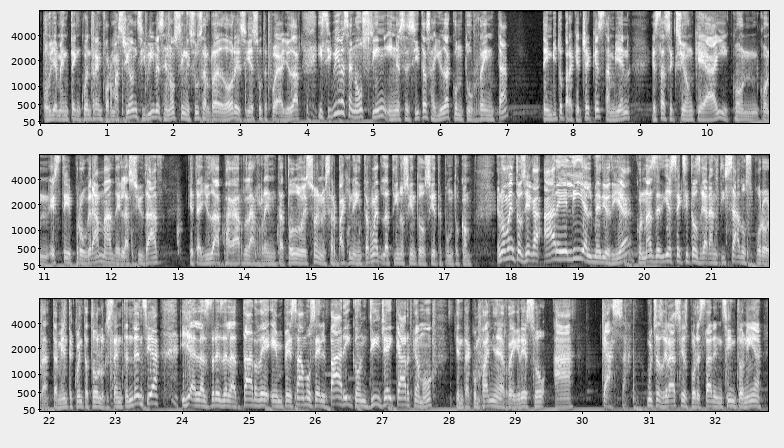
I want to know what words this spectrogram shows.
obviamente encuentra información si vives en Austin y sus alrededores y eso te puede ayudar. Y si vives en Austin y necesitas ayuda con tu renta, te invito para que cheques también esta sección que hay con, con este programa de la ciudad que te ayuda a pagar la renta. Todo eso en nuestra página de internet latino107.com. En momentos llega Areli al mediodía con más de 10 éxitos garantizados por hora. También te cuenta todo lo que está en tendencia. Y a las 3 de la tarde empezamos el party con DJ Cárcamo, quien te acompaña de regreso a casa. Muchas gracias por estar en sintonía.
